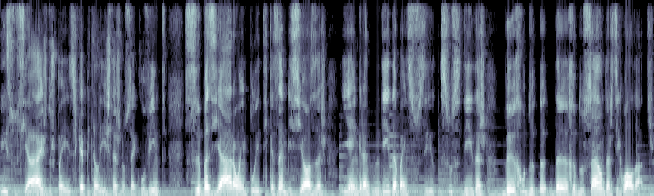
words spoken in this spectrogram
e sociais dos países capitalistas no século XX se basearam em políticas ambiciosas e, em grande medida, bem-sucedidas de, redu de redução das desigualdades,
